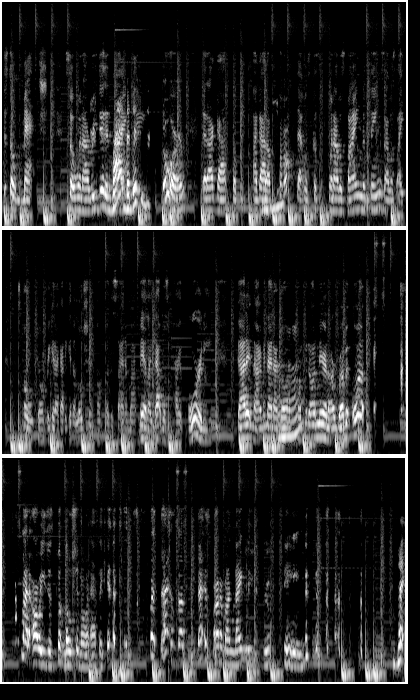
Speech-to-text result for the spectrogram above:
this don't match. So when I redid it, right, but this is sure that I got the I got mm-hmm. a pump that was because when I was buying the things, I was like, oh, don't forget I got to get a lotion pump for the side of my bed. Like that was priority. Got it now. Every night I go mm-hmm. and pump it on there and I rub it on. I might have already just put lotion on after getting but that is that is part of my nightly routine. but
